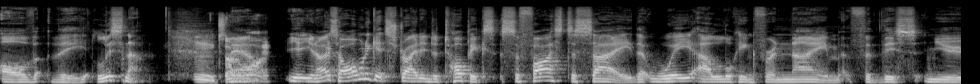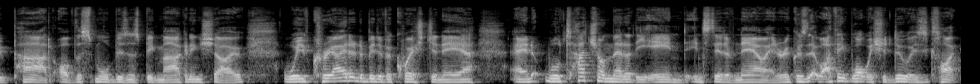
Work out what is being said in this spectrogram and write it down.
of the listener. Mm, so now, you know, so I want to get straight into topics. Suffice to say that we are looking for a name for this new part of the Small Business Big Marketing Show. We've created a bit of a questionnaire, and we'll touch on that at the end instead of now, Andrew, because I think what we should do is like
